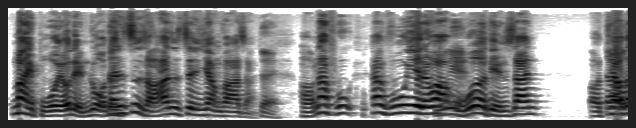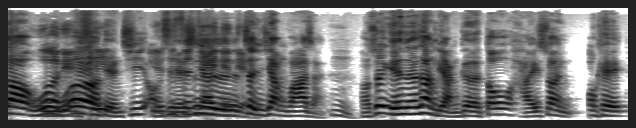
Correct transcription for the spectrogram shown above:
脉搏有点弱，但是至少它是正向发展。对。好，那服看服务业的话，五二点三，哦，跳到五二点七，哦，也是正向发展。嗯，好，所以原则上两个都还算 OK。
